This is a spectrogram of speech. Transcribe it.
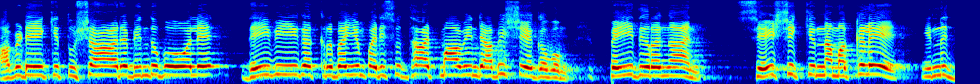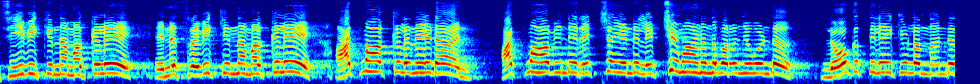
അവിടേക്ക് തുഷാര ബിന്ദു പോലെ ദൈവീക കൃപയും പരിശുദ്ധാത്മാവിന്റെ അഭിഷേകവും പെയ്തിറങ്ങാൻ ശേഷിക്കുന്ന മക്കളെ ഇന്ന് ജീവിക്കുന്ന മക്കളെ എന്നെ ശ്രവിക്കുന്ന മക്കളെ ആത്മാക്കളെ നേടാൻ ആത്മാവിന്റെ രക്ഷ എന്റെ ലക്ഷ്യമാണെന്ന് പറഞ്ഞുകൊണ്ട് ലോകത്തിലേക്കുള്ള നിന്റെ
